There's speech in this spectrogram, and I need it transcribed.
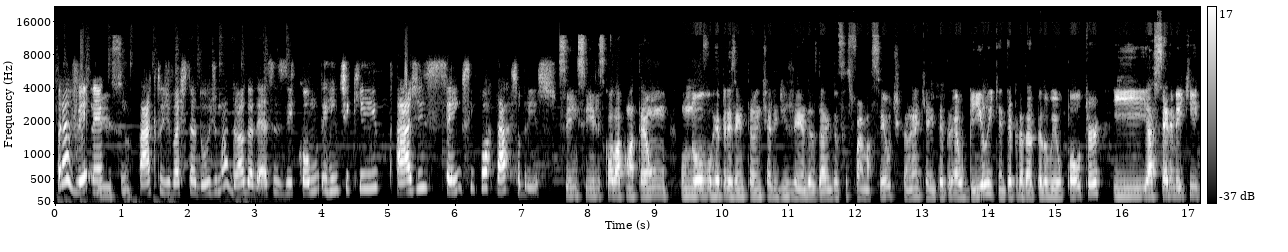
para ver, né, Isso. o impacto devastador de uma droga dessas e como tem gente que age sem se importar sobre isso. Sim, sim, eles colocam até um, um novo representante ali de vendas da indústria farmacêutica, né, que é, é, o Billy, que é interpretado pelo Will Poulter, e a série meio que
